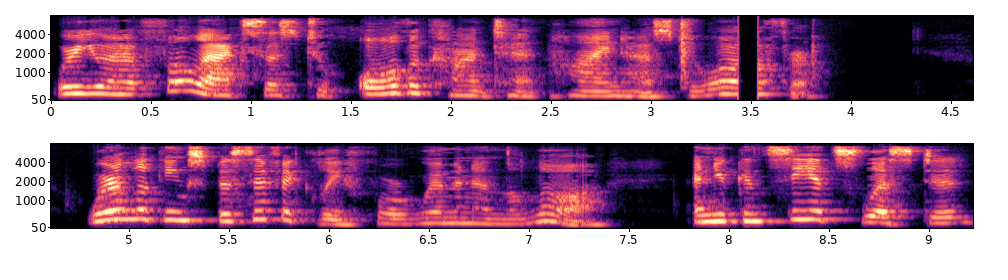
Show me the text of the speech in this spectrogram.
where you have full access to all the content Hein has to offer. We're looking specifically for women in the law, and you can see it's listed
